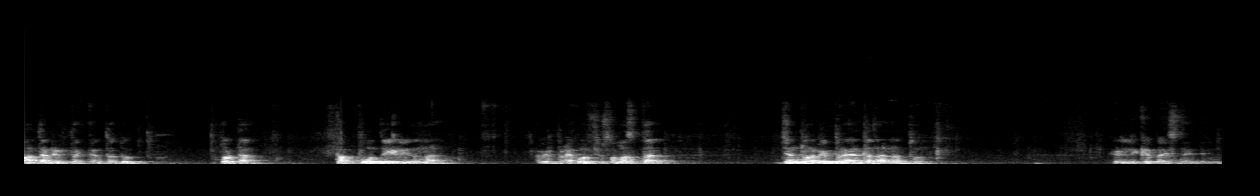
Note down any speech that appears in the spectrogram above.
ಮಾತಾಡಿರ್ತಕ್ಕಂಥದ್ದು ದೊಡ್ಡ ತಪ್ಪು ಅಂತ ಹೇಳಿ ನನ್ನ ಅಭಿಪ್ರಾಯ, ಬಹುಶಃ ಸಮಸ್ತ ಜನರ ಅಭಿಪ್ರಾಯ ಅಂತ ನಾನಂತೂ ಹೇಳಲಿಕ್ಕೆ ಬಯಸ್ತಾ ಇದ್ದೀನಿ.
